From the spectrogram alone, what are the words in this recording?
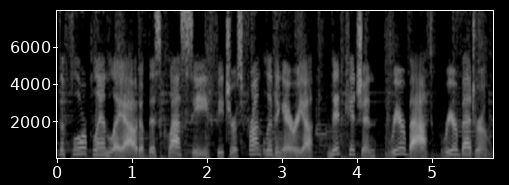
The floor plan layout of this Class C features front living area, mid-kitchen, rear bath, rear bedroom.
